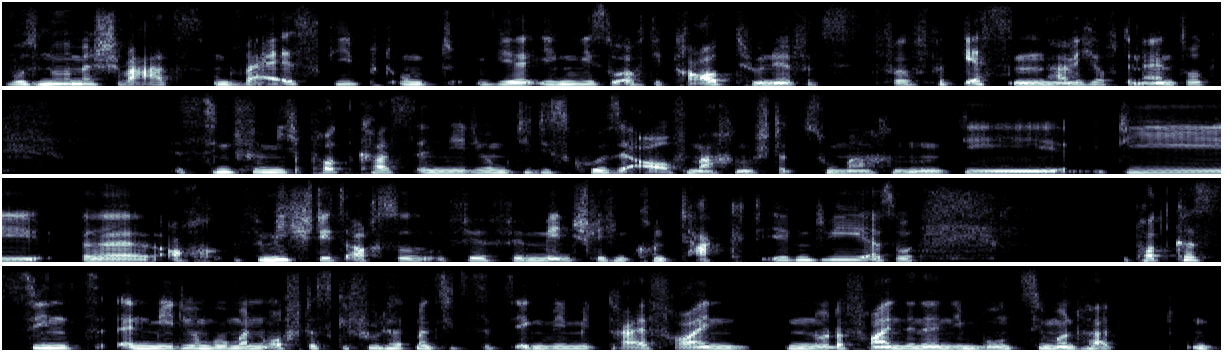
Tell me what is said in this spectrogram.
wo es nur mehr Schwarz und Weiß gibt und wir irgendwie so auf die Grautöne ver ver vergessen, habe ich oft den Eindruck, sind für mich Podcasts ein Medium, die Diskurse aufmachen statt zumachen, die, die äh, auch, für mich steht es auch so für, für menschlichen Kontakt irgendwie. Also Podcasts sind ein Medium, wo man oft das Gefühl hat, man sitzt jetzt irgendwie mit drei Freunden oder Freundinnen im Wohnzimmer und hört und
